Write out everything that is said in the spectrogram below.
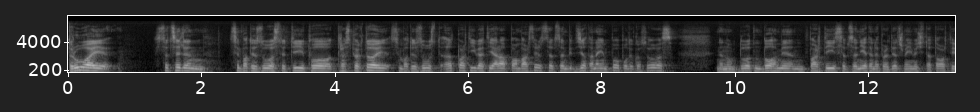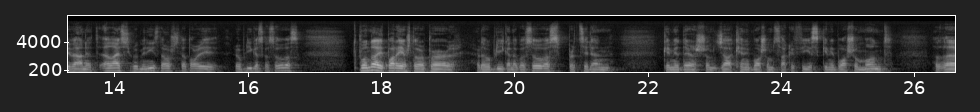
të ruaj secilin simpatizues të tij po t'respektojë simpatizuesit edhe të partive tjera pavarësisht sepse mbi të gjitha ne jemi popull i Kosovës ne nuk duhet të ndohemi në parti sepse në jetën e përditshme jemi qytetar të venit edhe ai si kryeministër është qytetar i Republikës Kosovës të punojë pareshtur për Republikën e Kosovës për të cilën kemi derdh shumë gjak kemi ba shumë sakrifica kemi ba shumë mund dhe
